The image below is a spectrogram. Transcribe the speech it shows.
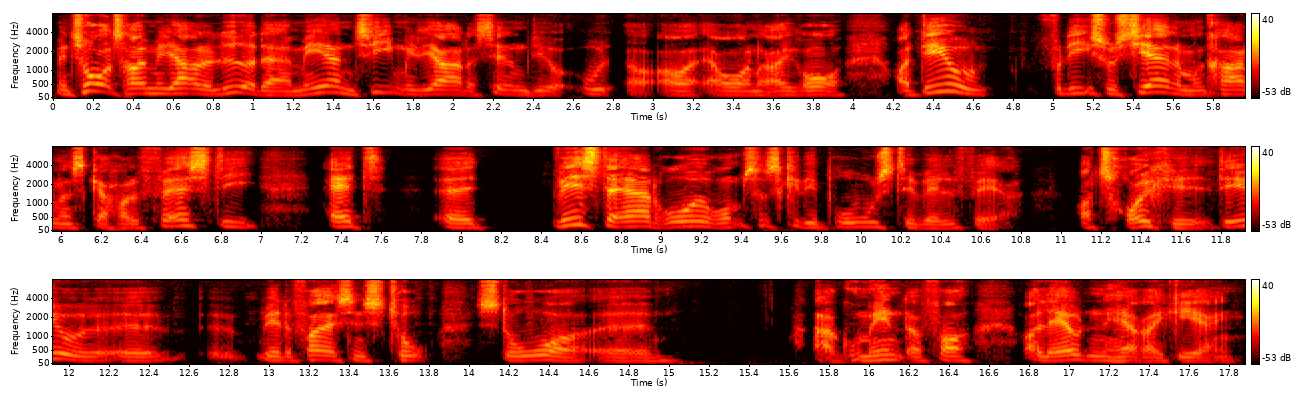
Men 32 milliarder lyder, der er mere end 10 milliarder, selvom det er ud, over en række år. Og det er jo, fordi Socialdemokraterne skal holde fast i, at øh, hvis der er et råderum, så skal det bruges til velfærd og tryghed. Det er jo øh, øh, Mette Frederiksens to store øh, argumenter for at lave den her regering.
